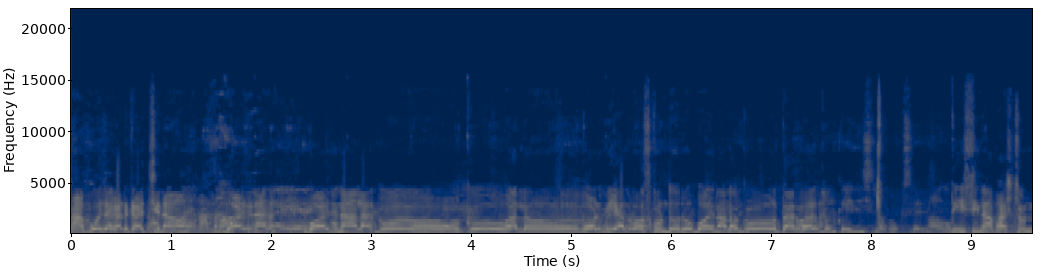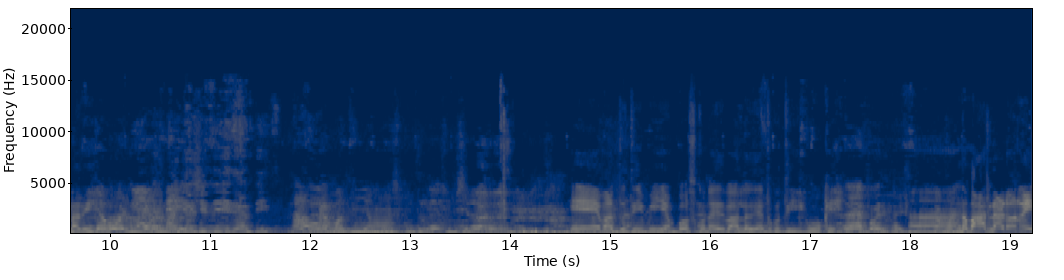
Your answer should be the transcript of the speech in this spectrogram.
ఆ పూజ గడికి వచ్చినాం. భోజనాలు భోజనాలకు కు వాళ్ళు ఓడి బియ్యాలు పోసుకుంటారు భోజనాలకు తర్వాత తీసినా ఫస్ట్ ఉన్నది. ఏమద్దు తీ బియ్యం పోసుకునేది వాళ్ళు ఎందుకు తీ? ఊకే. ఆ, ఇంకా మాట్లాడు రీ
